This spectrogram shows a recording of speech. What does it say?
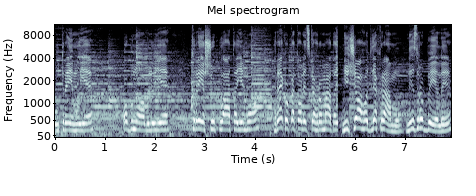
утримує, обновлює, кришу платаємо. Греко-католицька громада нічого для храму не зробили.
